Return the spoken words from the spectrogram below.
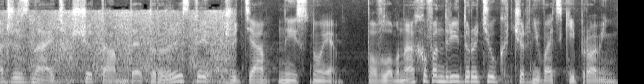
адже знають, що там, де терористи, життя не існує. Павло Монахов, Андрій Доротюк, Чернівецький промінь.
